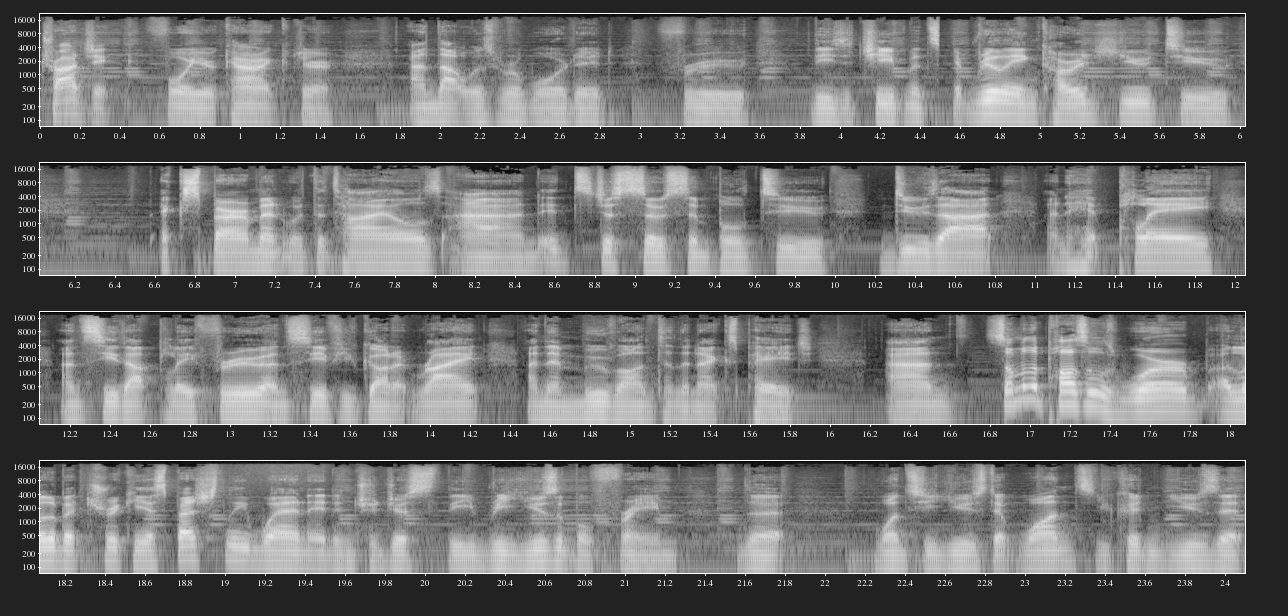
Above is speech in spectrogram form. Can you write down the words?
tragic for your character, and that was rewarded through these achievements. It really encouraged you to experiment with the tiles, and it's just so simple to do that and hit play and see that play through and see if you've got it right, and then move on to the next page. And some of the puzzles were a little bit tricky, especially when it introduced the reusable frame that once you used it once, you couldn't use it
